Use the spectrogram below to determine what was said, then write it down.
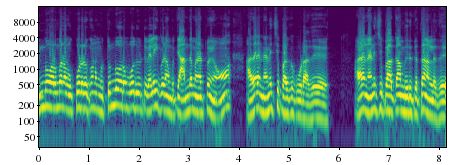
இன்பம் வரும்போது நம்ம கூட இருக்கும். நம்ம துன்பம் வரும்போது விட்டு விலைக்கு போயிடாம பற்றி அந்த மாதிரி நட்பையும் அதெல்லாம் நினச்சி பார்க்கக்கூடாது அதெல்லாம் நினச்சி பார்க்காம இருக்கத்தான் நல்லது.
